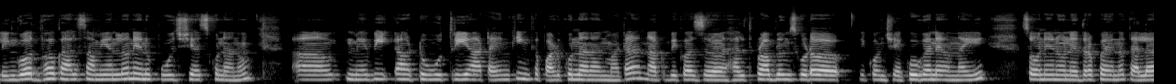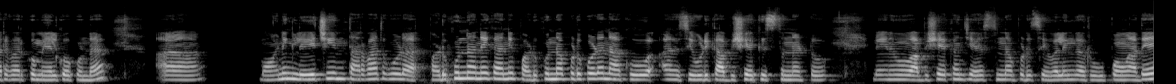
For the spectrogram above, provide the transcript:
లింగోద్భవ కాల సమయంలో నేను పూజ చేసుకున్నాను. మేబీ ఆ టూ త్రీ ఆ టైంకి ఇంకా పడుకున్నాను అనమాట నాకు బికాజ్ హెల్త్ ప్రాబ్లమ్స్ కూడా కొంచెం ఎక్కువగానే ఉన్నాయి. సో నేను నిద్రపోయాను తెల్లారి వరకు మేల్కోకుండా. మార్నింగ్ లేచిన తర్వాత కూడా పడుకున్నానే కానీ పడుకున్నప్పుడు కూడా నాకు శివుడికి అభిషేకిస్తున్నట్టు నేను అభిషేకం చేస్తున్నప్పుడు శివలింగ రూపం అదే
